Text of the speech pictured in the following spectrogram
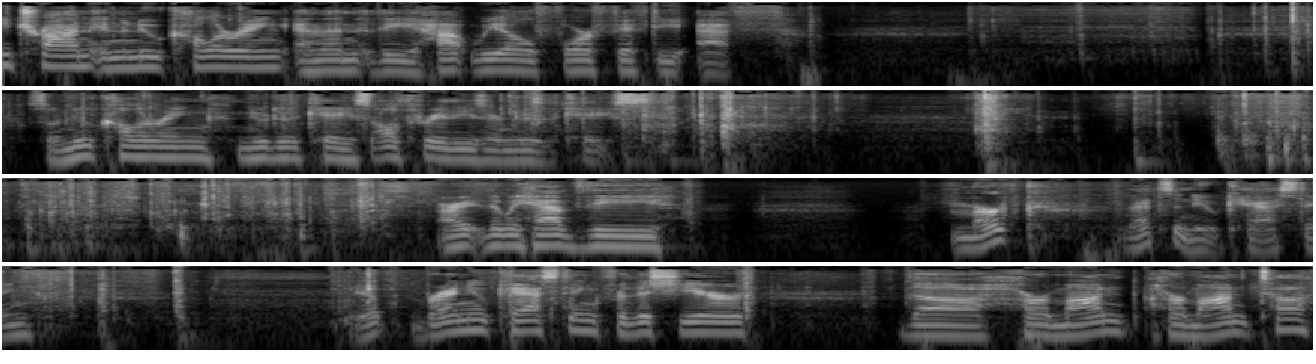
e-tron in a new coloring, and then the Hot Wheel 450F. So new coloring, new to the case. All three of these are new to the case. All right, then we have the Merc. That's a new casting. Yep, brand new casting for this year. The Herman, Hermanta,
